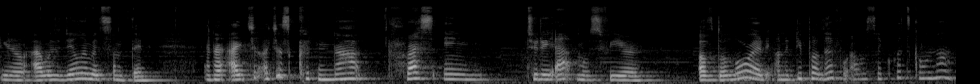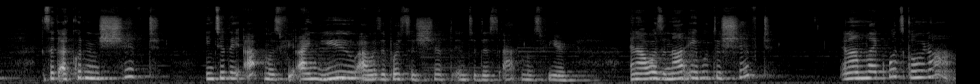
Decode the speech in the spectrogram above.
you know, I was dealing with something and I, I, I just could not press in to the atmosphere of the Lord on a deeper level. I was like, what's going on? It's like I couldn't shift into the atmosphere. I knew I was supposed to shift into this atmosphere and I was not able to shift. And I'm like, what's going on?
